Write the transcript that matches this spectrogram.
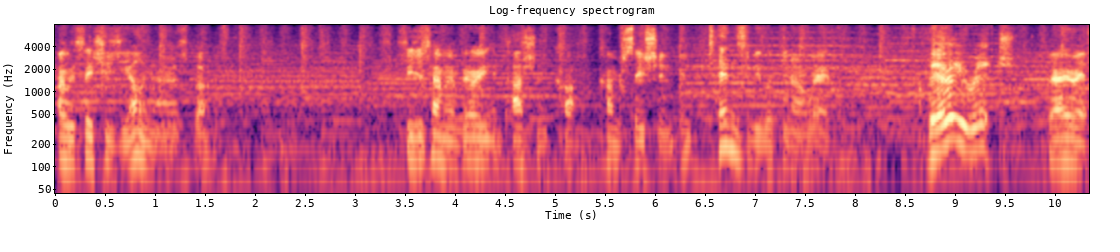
I would say she's yelling at us, but she's just having a very impassioned conversation and tends to be looking our way. Very rich. Very rich.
